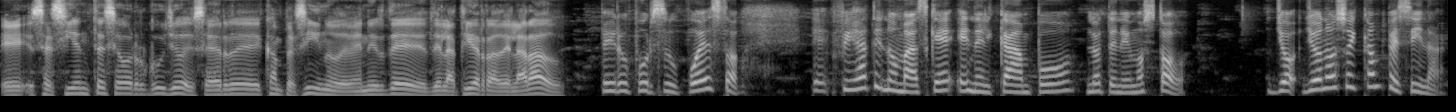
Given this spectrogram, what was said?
eh, se siente ese orgullo de ser eh, campesino, de venir de, la tierra, del arado. Pero por supuesto, eh, fíjate nomás que en el campo lo tenemos todo. Yo, yo no soy campesina,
